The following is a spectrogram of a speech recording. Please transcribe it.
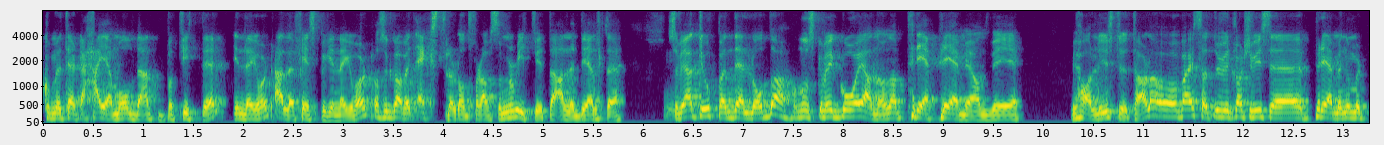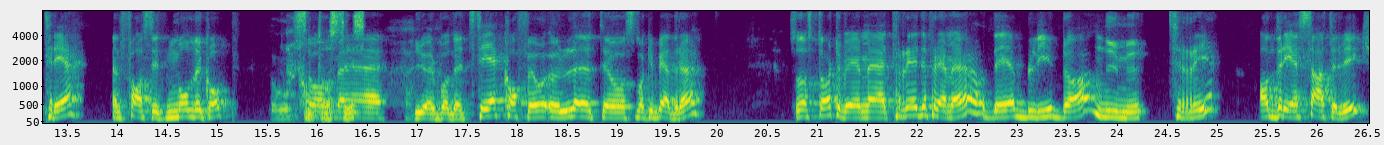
kommenterte 'Heia Molde' enten på Twitter-innlegget vårt eller Facebook-innlegget vårt. Og så ga vi et ekstra lodd for dem som retweeta eller delte. Så vi endte opp en del lodd. da, og Nå skal vi gå gjennom de tre premiene vi, vi har lyst ut her. da, og Veisa, Du vil kanskje vise premie nummer tre? En Fasit Molde-kopp. Som eh, gjør både te, kaffe og øl eh, til å smake bedre. Så da starter vi med tredjepremie, og det blir da nummer tre. André Sætervik,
